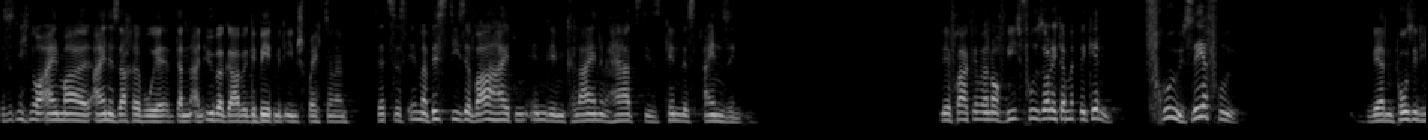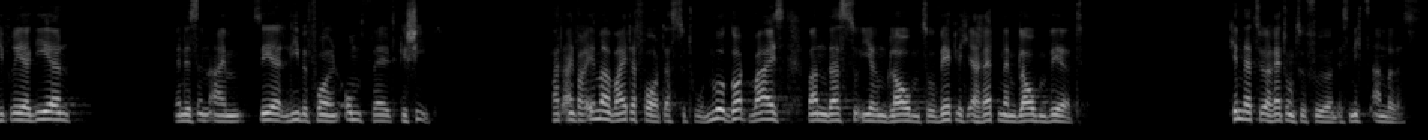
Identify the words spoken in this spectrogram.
Das ist nicht nur einmal eine Sache, wo ihr dann ein Übergabegebet mit ihnen sprecht, sondern setzt es immer, bis diese Wahrheiten in dem kleinen Herz dieses Kindes einsinken. Und ihr fragt immer noch, wie früh soll ich damit beginnen? Früh, sehr früh. Wir werden positiv reagieren, wenn es in einem sehr liebevollen Umfeld geschieht. Hat einfach immer weiter fort, das zu tun. Nur Gott weiß, wann das zu ihrem Glauben, zu wirklich errettenden Glauben wird. Kinder zur Errettung zu führen, ist nichts anderes,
